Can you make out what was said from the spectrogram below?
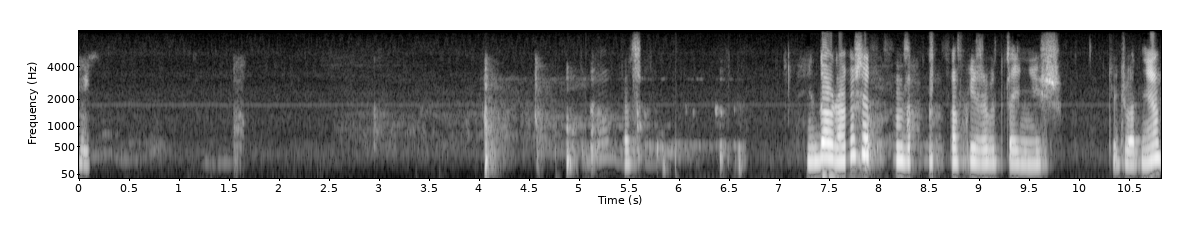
Mi. Dobra, co? Dobra, myślę, że są za duże cofki, żeby tutaj niszczyć ładnie.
